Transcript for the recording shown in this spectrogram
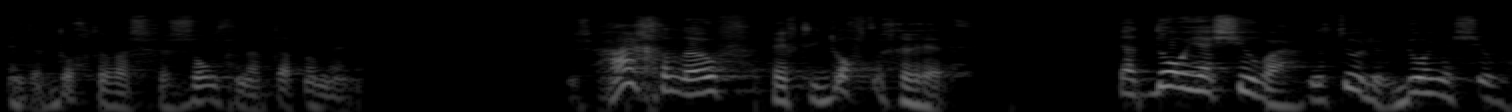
En de dochter was gezond vanaf dat moment. Dus haar geloof heeft die dochter gered. Ja, door Yeshua, natuurlijk, door Yeshua.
